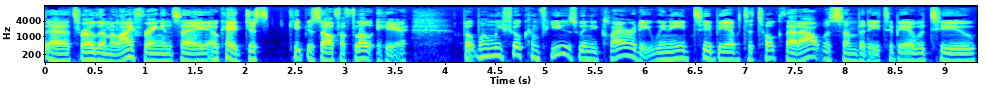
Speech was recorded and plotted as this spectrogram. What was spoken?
uh, throw them a life ring and say, "Okay, just keep yourself afloat here." But when we feel confused, we need clarity. We need to be able to talk that out with somebody to be able to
